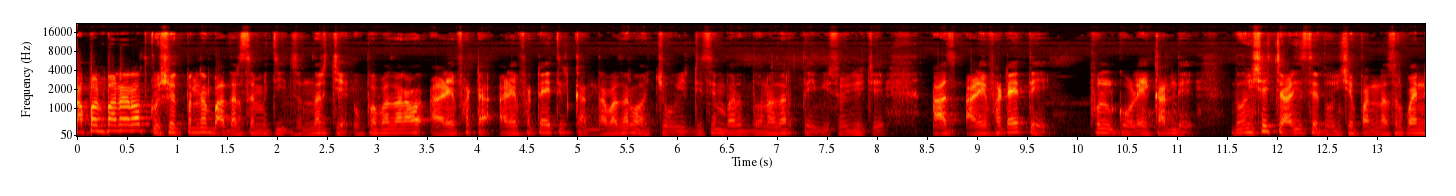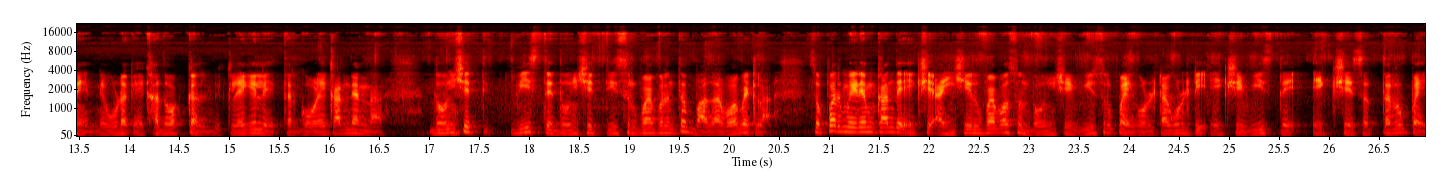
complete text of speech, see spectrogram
आपण पाहणार आहोत कृषी उत्पन्न बाजार समिती जुन्नरचे उपबाजारावर आळेफाटा आळेफाटा येथील कांदा बाजार भाव चोवीस डिसेंबर दोन हजार तेवीस रोजीचे. आज आळेफाटा येथे फुल गोळे कांदे. दोनशे चाळीस ते दोनशे पन्नास रुपयाने निवडक एखाद वक्कल विकले गेले तर गोळे कांद्यांना दोनशे ती- वीस ते दोनशे तीस रुपयापर्यंत बाजारभाव भेटला. सुपर मिडियम कांदे एकशे ऐंशी रुपयापासून दोनशे वीस रुपये गोलटागोलटी एकशे वीस ते एकशे सत्तर रुपये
